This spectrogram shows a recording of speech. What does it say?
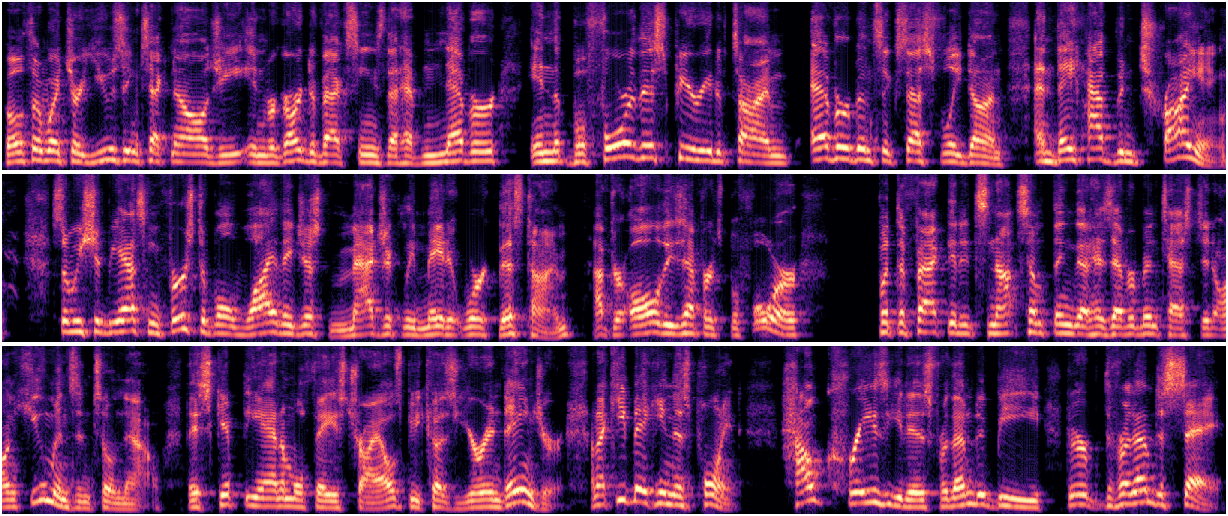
both of which are using technology in regard to vaccines that have never, in the before this period of time, ever been successfully done, and they have been trying. So we should be asking first of all why they just magically made it work this time after all these efforts before. But the fact that it's not something that has ever been tested on humans until now. They skipped the animal phase trials because you're in danger. And I keep making this point how crazy it is for them to be, for them to say,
